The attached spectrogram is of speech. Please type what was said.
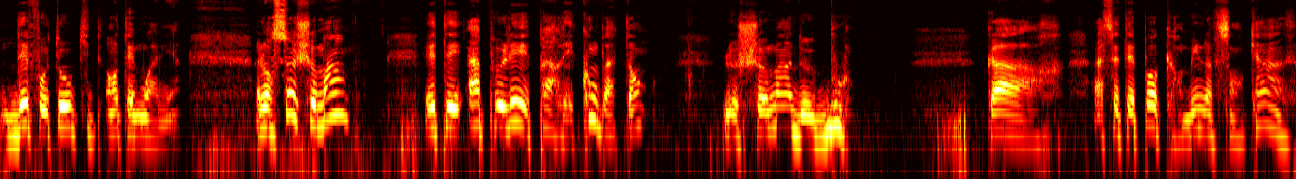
des photos qui en témoignent. Alors ce chemin était appelé par les combattants le chemin de boue, car à cette époque, en 1915,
